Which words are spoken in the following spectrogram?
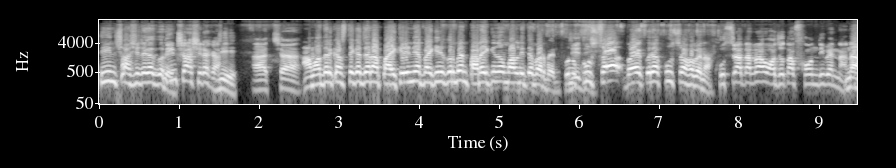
তিনশো আশি টাকা করে। তিনশো আশি টাকা। জি। আচ্ছা। আমাদের কাছ থেকে যারা পাইকারি নিয়ে পাইকারি করবেন তারাই কিন্তু মাল নিতে পারবেন। কোনো। খুচরা দয়া করে খুচরা হবে না। খুচরাদাররা অযথা ফোন দিবেন না না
